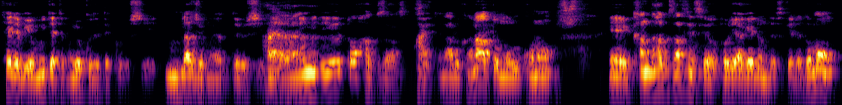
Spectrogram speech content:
テレビを見ててもよく出てくるし、うん。ラジオもやってるし、みたいな意味で言うと、白山先生ってなるかなと思う、この、えー神田白山先生を取り上げるんですけれども、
